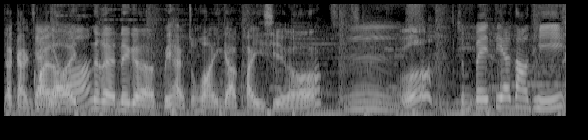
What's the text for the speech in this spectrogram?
要赶快了，那个那个北海中华应该要快一些了哦。嗯，哦，准备第二道题。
